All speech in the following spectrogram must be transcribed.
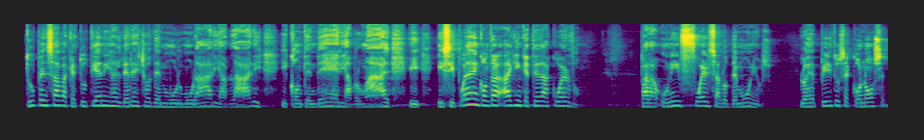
Tú pensabas que tú tienes el derecho de murmurar y hablar y, contender y abrumar. Y, y si puedes encontrar a alguien que esté de acuerdo, para unir fuerza a los demonios. Los espíritus se conocen,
